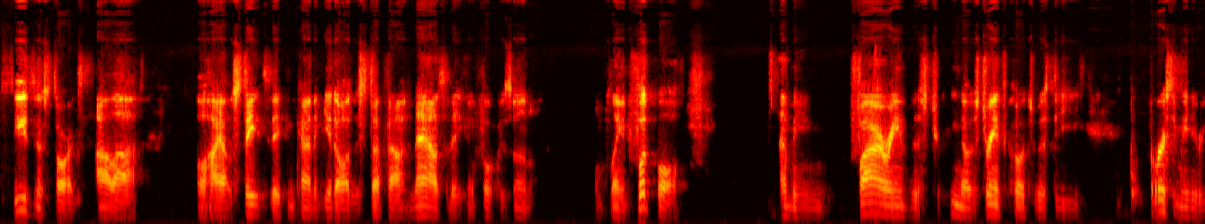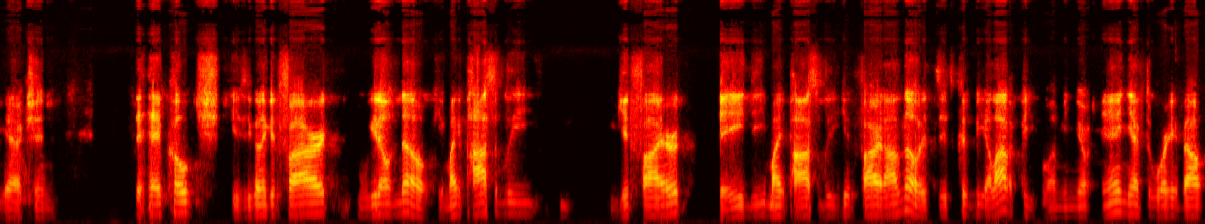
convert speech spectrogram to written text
season starts, a la Ohio State, so they can kind of get all this stuff out now so they can focus on, on playing football. I mean, firing the you know strength coach was the first immediate reaction. The head coach is he going to get fired? We don't know. He might possibly get fired the AD might possibly get fired. I don't know. It, it could be a lot of people. I mean, you're, and you have to worry about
